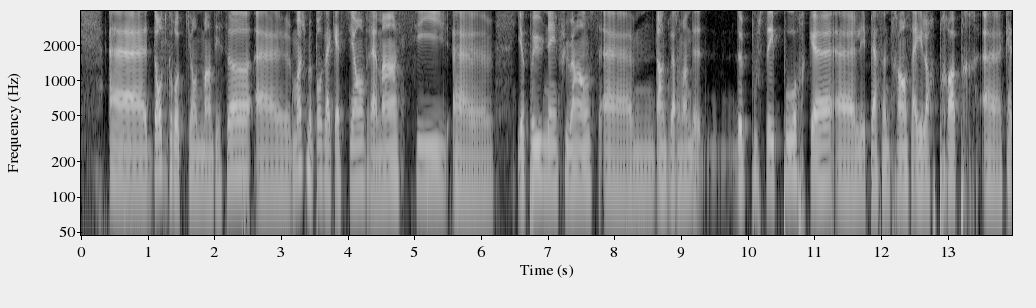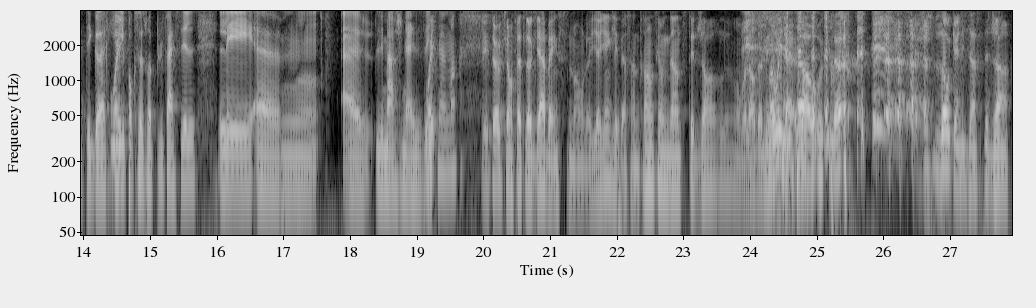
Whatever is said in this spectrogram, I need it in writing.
euh, d'autres groupes qui ont demandé ça? Moi, je me pose la question vraiment si il n'y a pas eu une influence dans le gouvernement de, de pousser pour que les personnes trans aient leur propre catégorie Oui. pour que ce soit plus facile les, euh, les marginaliser Oui. finalement. Les teufs qui ont fait le gars, ben Simon, là. Il y a rien que les personnes trans qui ont une identité de genre, là. On va leur donner Ben oui, là. Juste nous autres qui avons une identité de genre.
